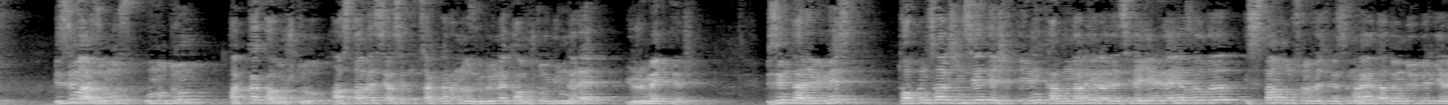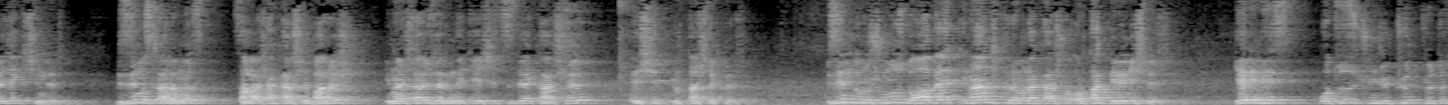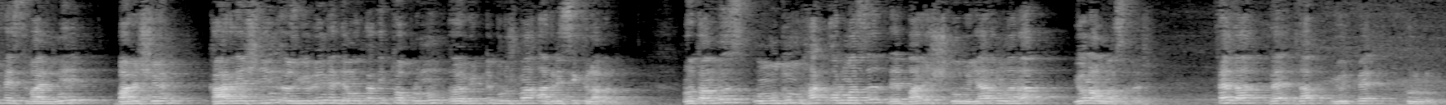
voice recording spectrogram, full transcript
Bizim arzumuz umudun hakka kavuştuğu, hasta ve siyasi tutsakların özgürlüğüne kavuştuğu günlere yürümektir. Bizim talebimiz toplumsal cinsiyet eşitliğinin kadınların iradesiyle yeniden yazıldığı İstanbul Sözleşmesi'nin hayata döndüğü bir gelecek içindir. Bizim ısrarımız savaşa karşı barış, inançlar üzerindeki eşitsizliğe karşı eşit yurttaşlıktır. Bizim duruşumuz doğa ve inanç kırımına karşı ortak direniştir. Geliniz 33. Kürt Kültür Festivali'ni barışın, kardeşliğin, özgürlüğün ve demokratik toplumun örgütlü buluşma adresi kılalım. Rotamız umudun hak olması ve barış dolu yarınlara yol almasıdır. FEDA ve DAP Yürütme Kurulu.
